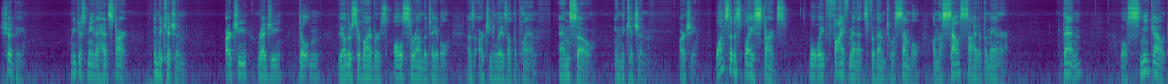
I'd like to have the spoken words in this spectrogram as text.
Should be. We just need a head start. In the kitchen, Archie, Reggie, Dilton, the other survivors all surround the table as Archie lays out the plan. And so, in the kitchen, Archie. Once the display starts, we'll wait five minutes for them to assemble on the south side of the manor. Then, we'll sneak out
